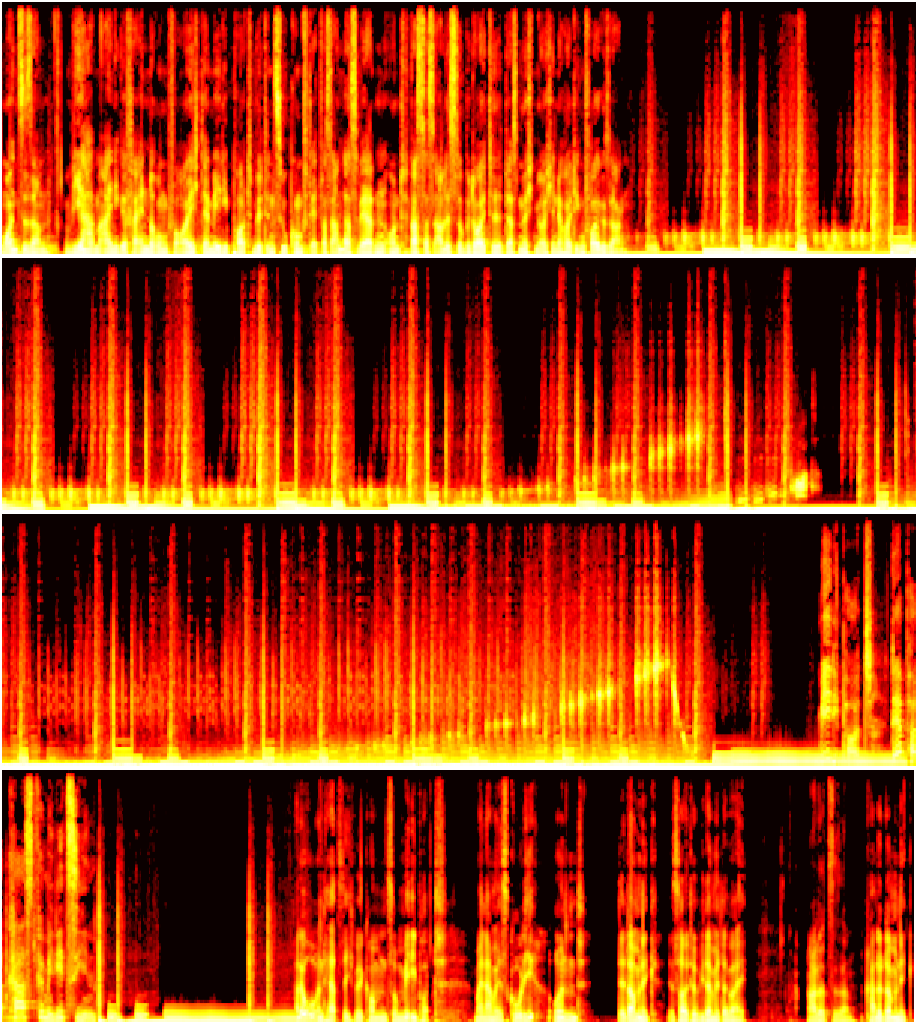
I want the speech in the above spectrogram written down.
Moin zusammen. Wir haben einige Veränderungen für euch. Der Medipod wird in Zukunft etwas anders werden und was das alles so bedeutet, das möchten wir euch in der heutigen Folge sagen. Podcast für Medizin. Hallo und herzlich willkommen zum Medipod. Mein Name ist Cody und der Dominik ist heute wieder mit dabei. Hallo zusammen. Hallo Dominik.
